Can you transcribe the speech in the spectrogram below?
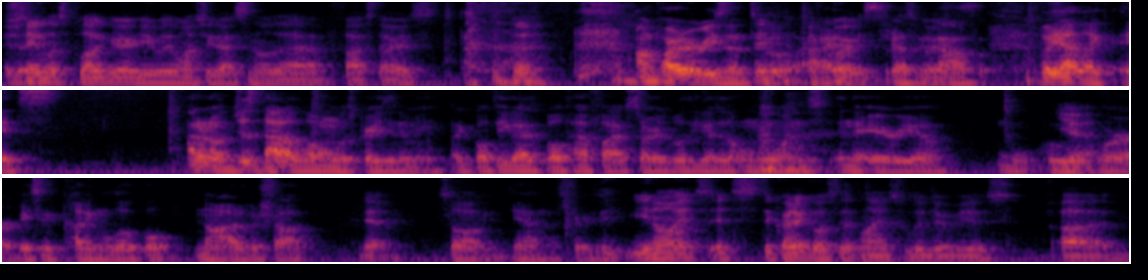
Is it- Shameless plug here. He really wants you guys to know that I have five stars. I'm part of the reason too. Of alright? course, Trust of me. course. But yeah, like it's I don't know, just that alone was crazy to me. Like both of you guys both have five stars, both of you guys are the only ones in the area who, who, Yeah. who are basically cutting local, not out of a shop. Yeah. So um, yeah, that's crazy. You know, it's it's the credit goes to the clients who leave the reviews. Um,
